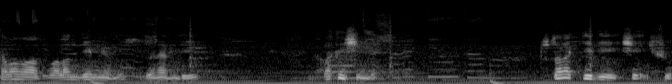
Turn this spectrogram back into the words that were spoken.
tamam abi falan demiyorsunuz. Önemli değil. Bakın şimdi. Tutanak dediği şey şu.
